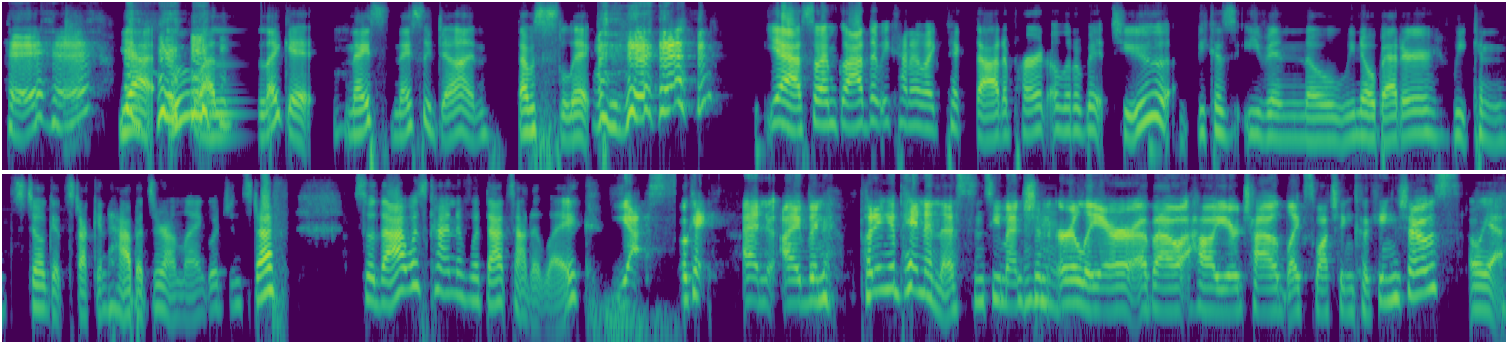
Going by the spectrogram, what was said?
Hey, hey. Yeah. Ooh, I like it. Nice, nicely done. That was slick. yeah. So I'm glad that we kind of like picked that apart a little bit too, because even though we know better, we can still get stuck in habits around language and stuff. So that was kind of what that sounded like. Yes. Okay. And I've been putting a pin in this since you mentioned mm-hmm. earlier about how your child likes watching cooking shows. Oh yeah.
